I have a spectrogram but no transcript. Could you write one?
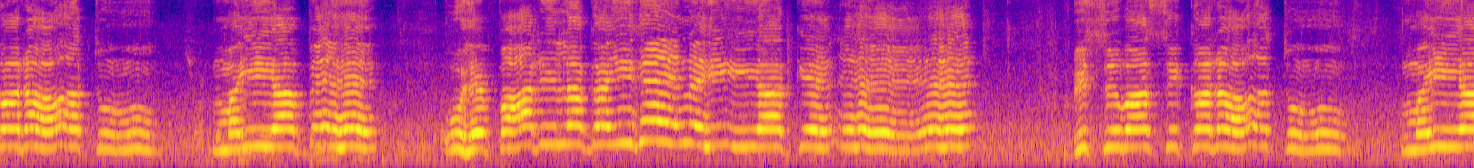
करा तू, मैया पे उहे पार लगई है नैया के विश्वास करा तू, मैया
